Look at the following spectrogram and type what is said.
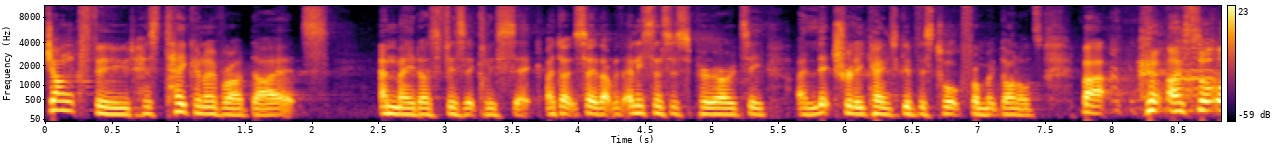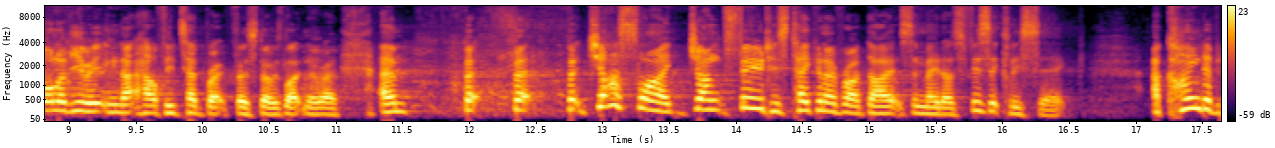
Junk food has taken over our diets and made us physically sick. I don't say that with any sense of superiority. I literally came to give this talk from McDonald's. But I saw all of you eating that healthy TED breakfast. I was like, no way. Um, but, but, but just like junk food has taken over our diets and made us physically sick, a kind of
